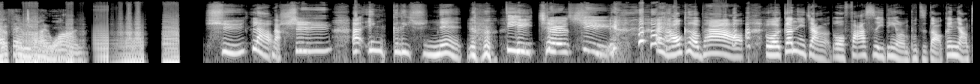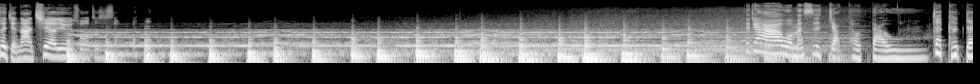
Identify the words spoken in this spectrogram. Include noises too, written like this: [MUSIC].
FM Taiwan。徐老老师师啊，English name [LAUGHS] Teacher 旭，[LAUGHS] 哎，好可怕哦！我跟你讲，我发誓一定有人不知道。跟你讲最简单的，切了就是说这是什么。大家好，我们是假头刀。假头头，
